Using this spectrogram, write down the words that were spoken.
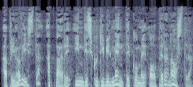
A prima vista appare indiscutibilmente come opera nostra.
